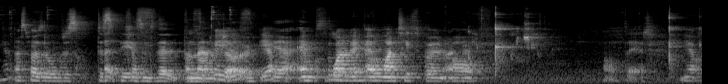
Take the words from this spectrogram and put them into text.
Yep. I suppose it all just disappears just into that amount of dough. Yep, yeah, and one, and one teaspoon okay. of, of that. Yep.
